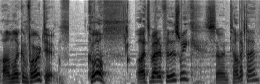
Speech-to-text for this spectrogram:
I'm looking forward to it. Cool. Well, that's about it for this week. So until next time,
